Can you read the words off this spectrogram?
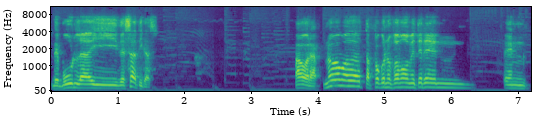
de burla y de sátiras. Ahora, no vamos tampoco nos vamos a meter en, en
